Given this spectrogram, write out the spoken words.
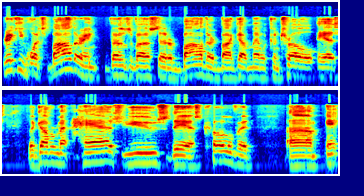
Ricky? What's bothering those of us that are bothered by governmental control is the government has used this COVID um, in,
